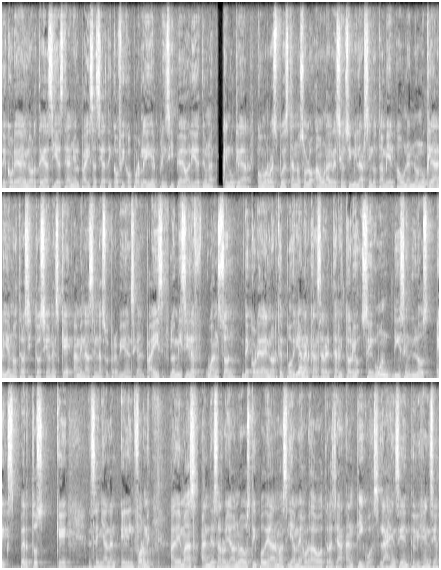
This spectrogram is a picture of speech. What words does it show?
de Corea del Norte. Así este año el país asiático fijó por ley el principio de validez de un ataque nuclear como respuesta no solo a una agresión similar, sino también a una no nuclear y en otras situaciones que amenacen la supervivencia del país. Los misiles Wanson de Corea del Norte podrían alcanzar el territorio, según dicen los expertos que señalan el informe. Además, han desarrollado nuevos tipos de armas y han mejorado otras ya antiguas. La agencia de inteligencia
